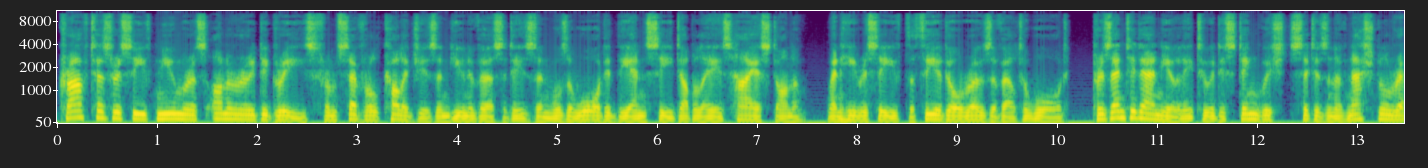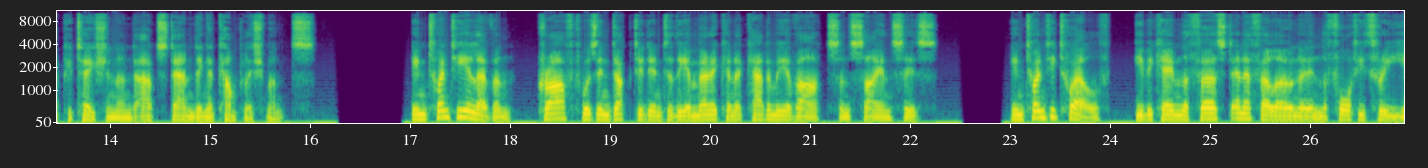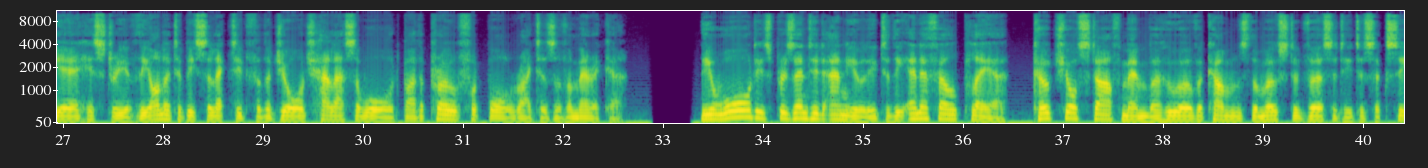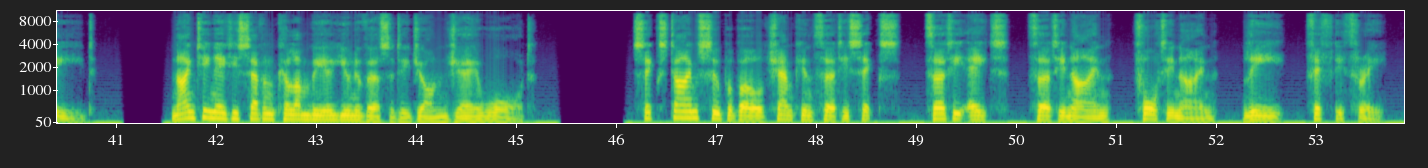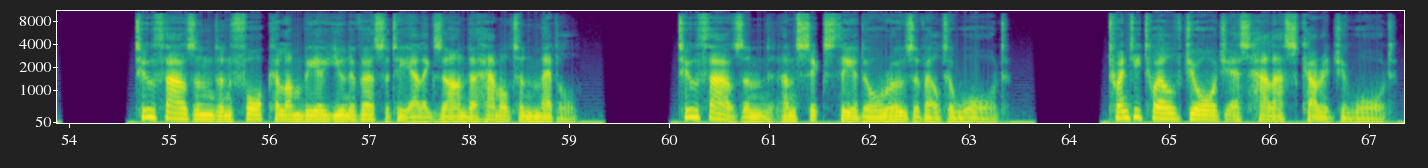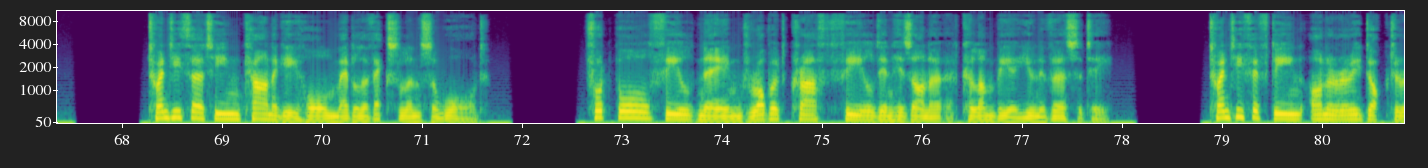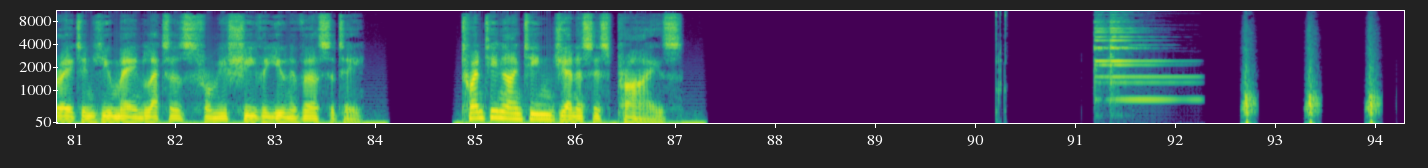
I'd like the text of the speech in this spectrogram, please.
Kraft has received numerous honorary degrees from several colleges and universities and was awarded the NCAA's highest honor, when he received the Theodore Roosevelt Award, presented annually to a distinguished citizen of national reputation and outstanding accomplishments. In 2011, Kraft was inducted into the American Academy of Arts and Sciences. In 2012, he became the first NFL owner in the 43-year history of the honor to be selected for the George Halas Award by the Pro Football Writers of America. The award is presented annually to the NFL player, coach or staff member who overcomes the most adversity to succeed. 1987 Columbia University John Jay Award. Six-time Super Bowl champion 36, 38, 39, 49, Lee, 53. 2004 Columbia University Alexander Hamilton Medal. 2006 Theodore Roosevelt Award. 2012 George S. Halas Courage Award. 2013 Carnegie Hall Medal of Excellence Award. Football field named Robert Kraft Field in his honor at Columbia University. 2015 Honorary Doctorate in Humane Letters from Yeshiva University 2019 Genesis Prize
